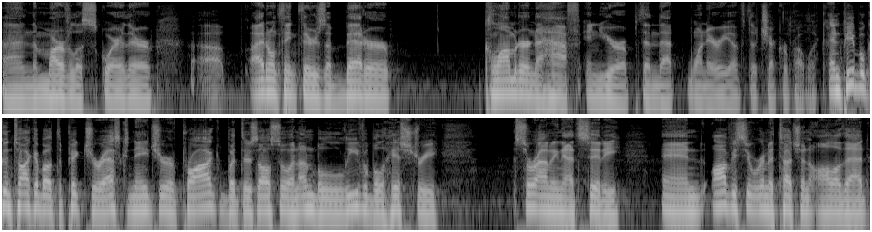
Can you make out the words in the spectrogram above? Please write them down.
and the marvelous square there. Uh, I don't think there's a better kilometer and a half in Europe than that one area of the Czech Republic. And people can talk about the picturesque nature of Prague, but there's also an unbelievable history surrounding that city. And obviously, we're going to touch on all of that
